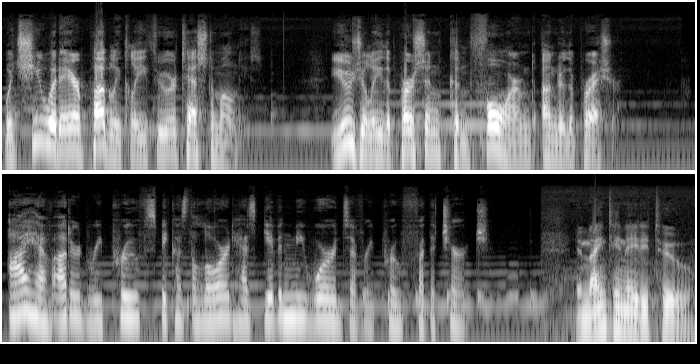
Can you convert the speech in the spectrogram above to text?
which she would air publicly through her testimonies. Usually, the person conformed under the pressure. I have uttered reproofs because the Lord has given me words of reproof for the church. In 1982,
